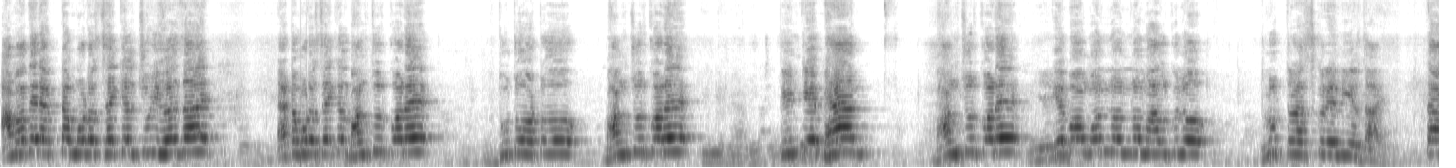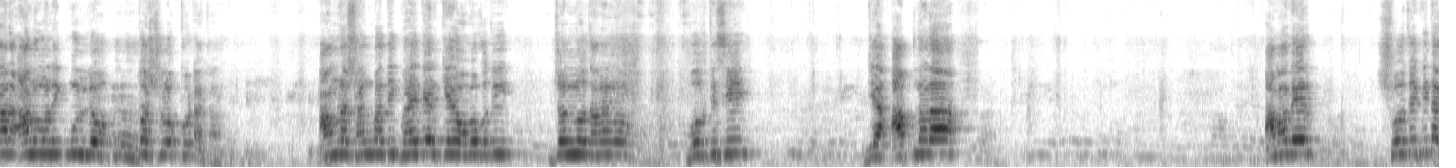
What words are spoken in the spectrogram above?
আমাদের একটা মোটরসাইকেল চুরি হয়ে যায়। একটা মোটরসাইকেল ভাঙচুর করে, দুটো অটো ভাঙচুর করে, তিনটে ভ্যান ভাঙচুর করে এবং অন্য অন্য মালগুলো লুটতরাজ করে নিয়ে যায়। তার আনুমানিক মূল্য দশ লক্ষ টাকা। আমরা সাংবাদিক ভাইদেরকে অবগতির জন্য জানানো বলতেছি যে আপনারা আমাদের সহযোগিতা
